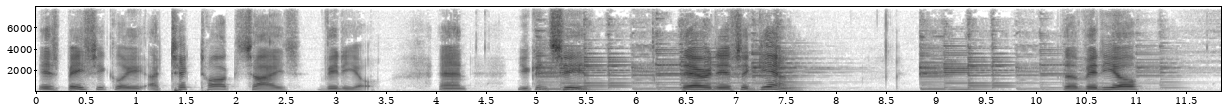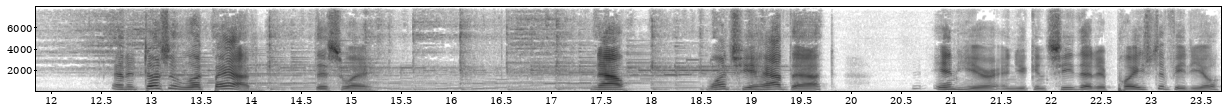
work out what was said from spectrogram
is basically a TikTok size video. And you can see there it is again. The video. And it doesn't look bad this way. Now, once you have that in here and you can see that it plays the video,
